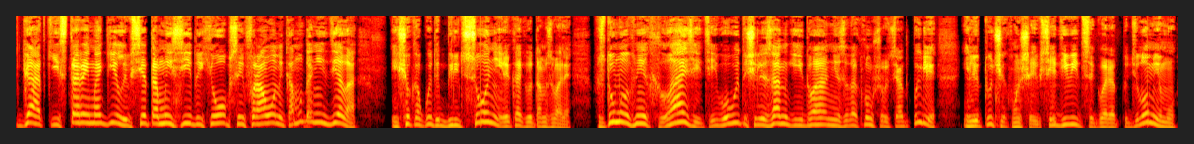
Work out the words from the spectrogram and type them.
Гадкие старые могилы, все там Изиды, Хеопсы и фараоны, кому до них дело? — еще какой-то Бельцони, или как его там звали, вздумал в них лазить, и его вытащили за ноги, едва не задохнувшегося от пыли и летучих мышей. Все девицы говорят по делам ему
